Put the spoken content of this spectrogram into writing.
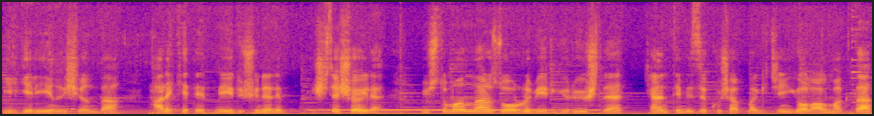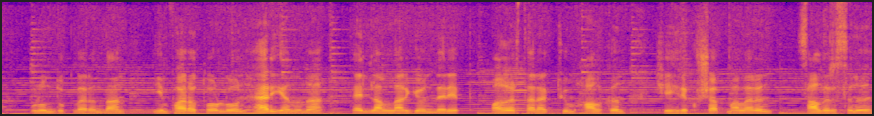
bilgeliğin ışığında hareket etmeyi düşünelim. İşte şöyle, Müslümanlar zorlu bir yürüyüşle kentimizi kuşatmak için yol almakta bulunduklarından imparatorluğun her yanına tellallar gönderip bağırtarak tüm halkın şehri kuşatmaların saldırısını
